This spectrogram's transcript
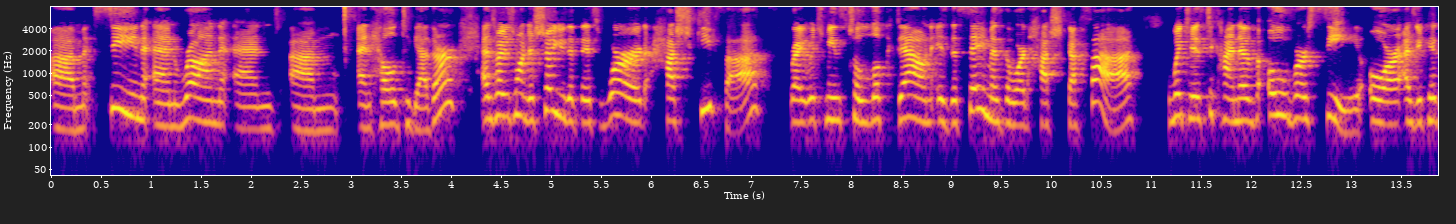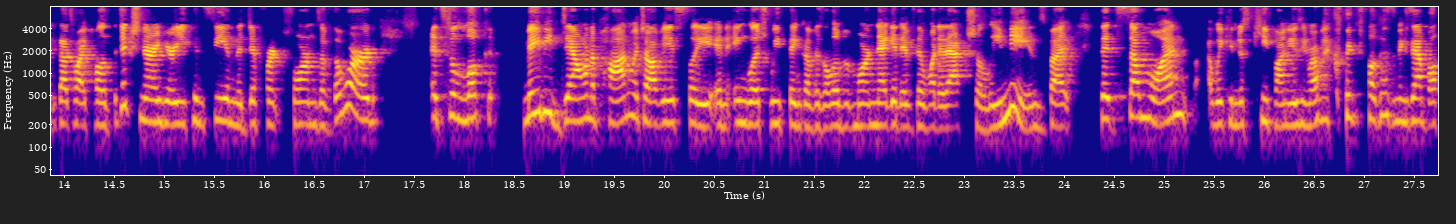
um, seen and run and um, and held together. And so I just wanted to show you that this word hashkifa, right, which means to look down, is the same as the word hashkafa, which is to kind of oversee, or as you can, that's why I call it the dictionary here. You can see in the different forms of the word, it's to look maybe down upon, which obviously in English we think of as a little bit more negative than what it actually means, but that someone, we can just keep on using Rabbi Kligfeld as an example.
